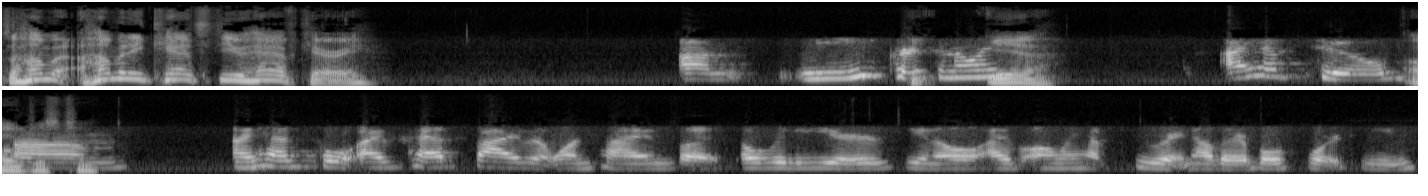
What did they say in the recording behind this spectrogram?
So how how many cats do you have, Carrie? Um, me personally, Yeah. I have two. Oh, just two. um, I had four. I've had five at one time, but over the years, you know, I've only have two right now. They're both fourteen.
